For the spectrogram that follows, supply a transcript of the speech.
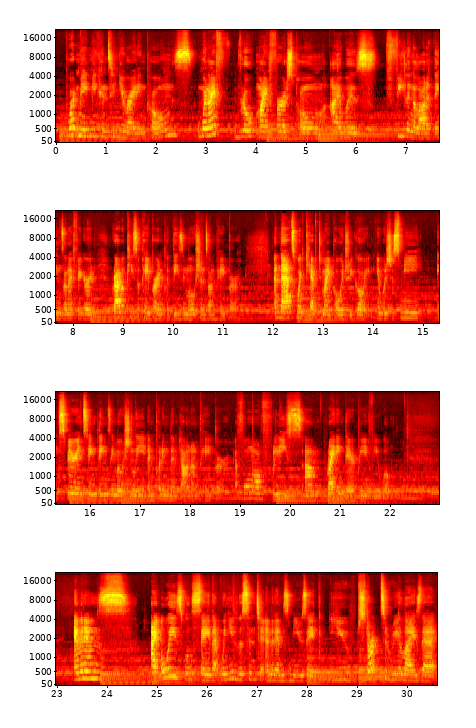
what made me continue writing poems when i f- wrote my first poem i was feeling a lot of things and i figured grab a piece of paper and put these emotions on paper and that's what kept my poetry going it was just me experiencing things emotionally and putting them down on paper a form of release um, writing therapy if you will eminem's I always will say that when you listen to Eminem's music, you start to realize that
